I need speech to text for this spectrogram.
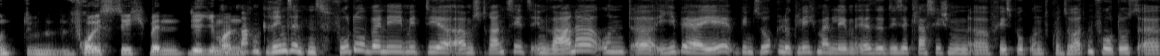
und du freust dich, wenn dir jemand, mache ein grinsendes Foto, wenn ich mit dir am Strand sitze in Varna und äh, je, bin so glücklich, mein Leben, also diese klassischen äh, Facebook- und Konsortenfotos, äh,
